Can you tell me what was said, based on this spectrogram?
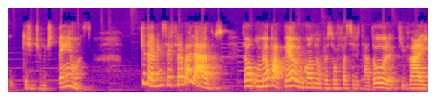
o que a gente chama de temas, que devem ser trabalhados. Então, o meu papel enquanto uma pessoa facilitadora, que vai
